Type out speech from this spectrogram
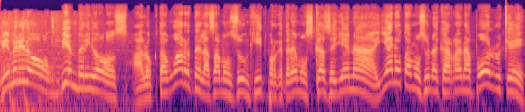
Bienvenidos, bienvenidos al octavo arte. Lanzamos un hit porque tenemos casa llena y anotamos una carrera porque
